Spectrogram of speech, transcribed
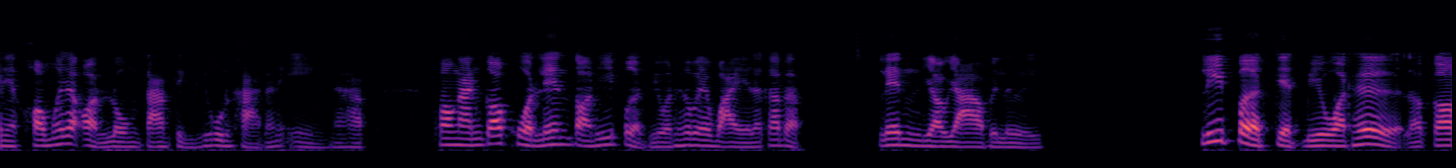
เนี่ยคอมก็จะอ่อนลงตามสิ่งที่คุณขาดนั่นเองนะครับ เพราะงั้นก็ควรเล่นตอนที่เปิด b ิวเตอร์ไวๆแล้วก็แบบเล่นยาวๆไปเลย รีบเปิด7 b ิวเตอร์แล้วก็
